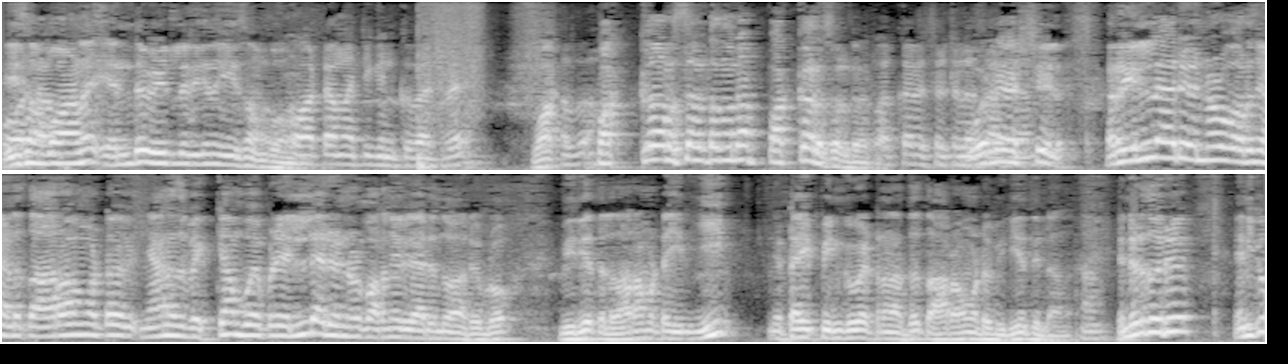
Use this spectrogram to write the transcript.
ഈ സംഭവമാണ് എന്റെ വീട്ടിലിരിക്കുന്ന ഈ സംഭവം. ഓട്ടോമാറ്റിക് ഇൻക്യുബേറ്റർ പക്ക റിസൾട്ട് എന്ന് പറഞ്ഞാൽ പക്ക റിസൾട്ട് ഒരു രക്ഷയില്ല. കാരണം എല്ലാരും എന്നോട് പറഞ്ഞാണ് താറാമുട്ട ഞാനത് വെക്കാൻ പോയപ്പോഴും എല്ലാരും എന്നോട് പറഞ്ഞൊരു കാര്യം എന്താ പറയുക ബ്രോ? വിരിയത്തില്ല. താറാമുട്ട ഈ- ഈ പിങ്ക് വെട്ടണത് താറാമുട്ട വിരിയത്തില്ല എന്റെ അടുത്ത് ഒരു എനിക്ക്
